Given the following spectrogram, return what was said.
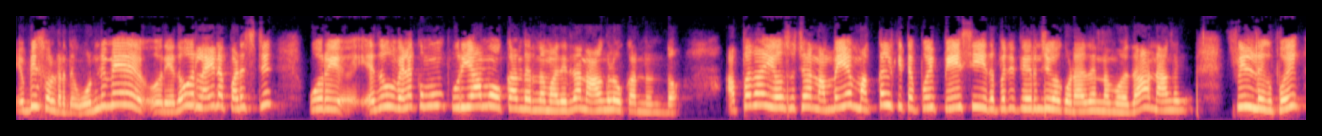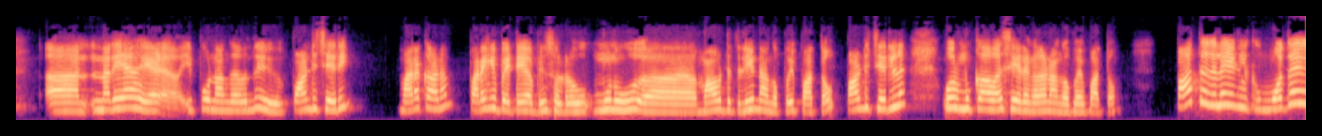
எப்படி சொல்றது? ஒண்ணுமே ஒரு ஏதோ ஒரு லைனை படிச்சுட்டு ஒரு எதுவும் விளக்கமும் புரியாம உட்கார்ந்து இருந்த மாதிரி தான் நாங்களும் உட்கார்ந்து இருந்தோம் அப்பதான் யோசிச்சோம் நம்ம ஏன் மக்கள் கிட்ட போய் பேசி இதை பத்தி தெரிஞ்சுக்க கூடாதுன்னும் போதுதான் நாங்க ஃபீல்டுக்கு போய் நிறைய இப்போ நாங்க வந்து பாண்டிச்சேரி மரக்காணம் பரங்கிப்பேட்டை அப்படின்னு சொல்ற மூணு மாவட்டத்திலயும் நாங்க போய் பார்த்தோம். பாண்டிச்சேரியில ஒரு முக்காவாசி இடங்களை நாங்க போய் பார்த்தோம். பார்த்ததுல எங்களுக்கு முதல்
